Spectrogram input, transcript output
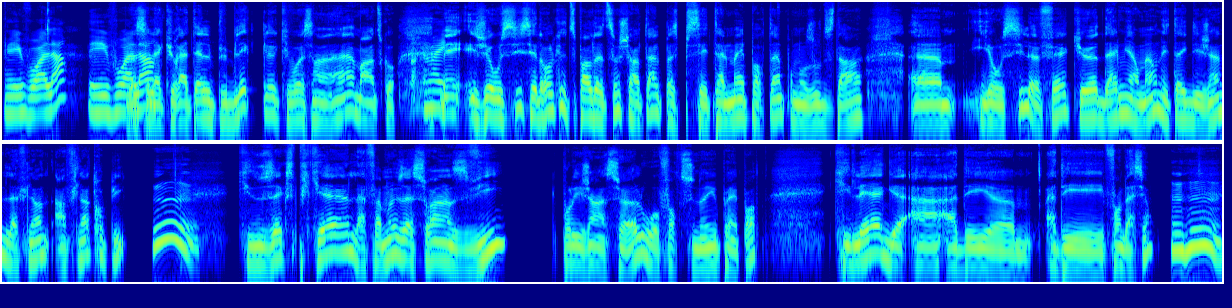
Et voilà. Et Là, voilà. c'est la curatelle publique là, qui va s'en. Hein? En tout cas. Mais j'ai aussi, c'est drôle que tu parles de ça, Chantal, parce que c'est tellement important pour nos auditeurs. Euh, Il y a aussi le fait que dernièrement, on était avec des gens de la philan- en philanthropie Hum, qui nous expliquaient la fameuse assurance vie pour les gens seuls ou aux fortunés, peu importe, qui lègue à, à des, euh, à des fondations. mhm.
